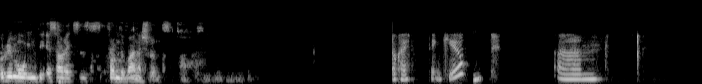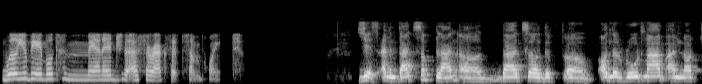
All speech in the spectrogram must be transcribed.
removing the SRXs from the WAN assurance. Okay, thank you. Um, will you be able to manage the SRX at some point? Yes, I mean that's a plan. Uh, that's uh, the uh, on the roadmap. I'm not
